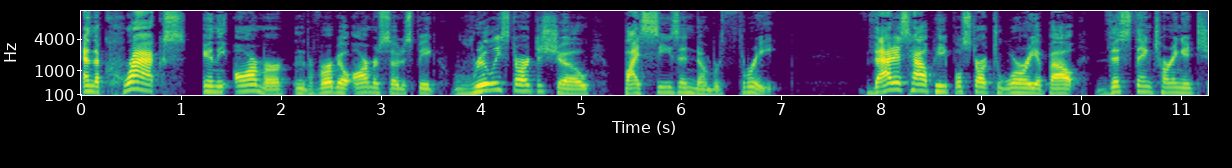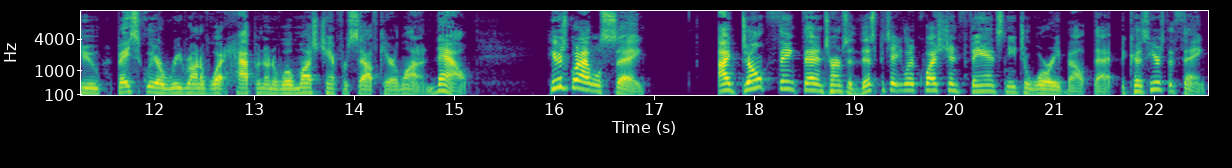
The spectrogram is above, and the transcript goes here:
And the cracks in the armor, in the proverbial armor, so to speak, really start to show by season number three. That is how people start to worry about this thing turning into basically a rerun of what happened under Will Muschamp for South Carolina. Now, here's what I will say. I don't think that in terms of this particular question, fans need to worry about that because here's the thing.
